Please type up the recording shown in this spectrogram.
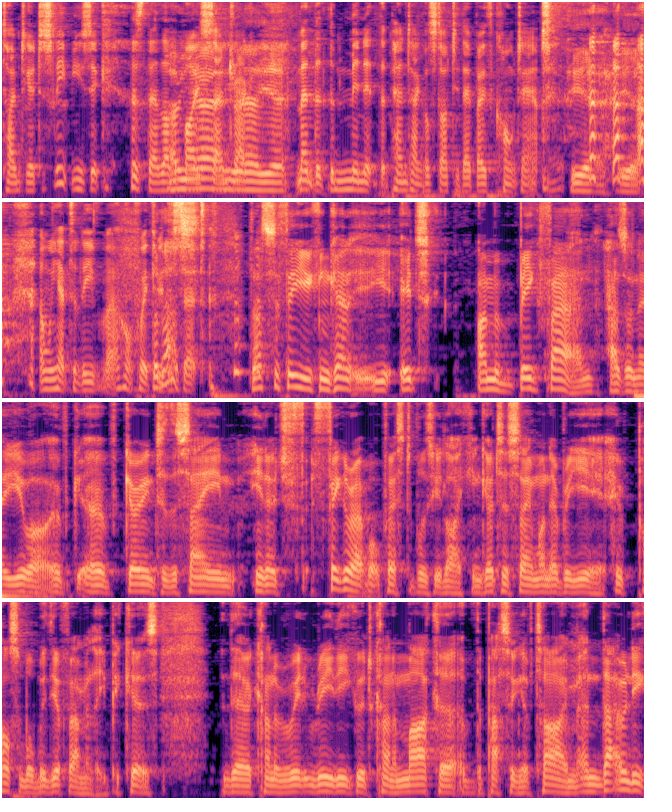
time to go to sleep music, as their lullaby Oh, yeah, soundtrack, yeah, yeah. meant that the minute that Pentangle started, they both conked out, yeah, yeah. and we had to leave about halfway through the set. that's the thing you can kind of, It's I'm a big fan, as I know you are, of, of going to the same. You know, f- figure out what festivals you like and go to the same one every year, if possible, with your family, because they're kind of really, really good kind of marker of the passing of time. And that only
